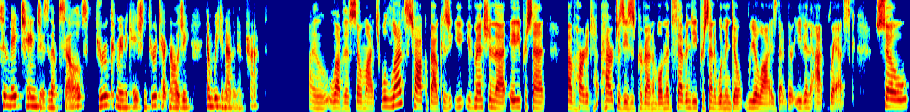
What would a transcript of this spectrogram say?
to make changes themselves through communication, through technology, and we can have an impact. I love this so much. Well, let's talk about because you, have mentioned that 80% of heart, heart disease is preventable and that 70% of women don't realize that they're even at risk. So,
